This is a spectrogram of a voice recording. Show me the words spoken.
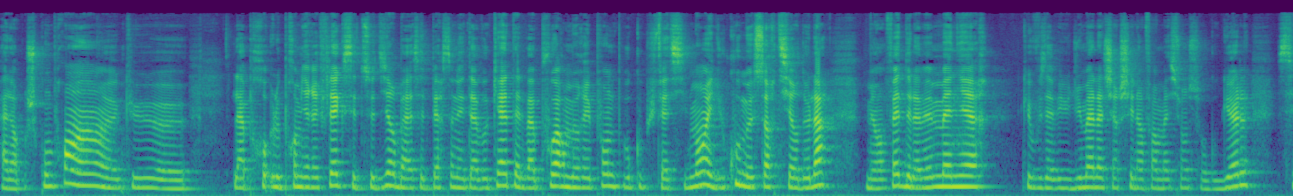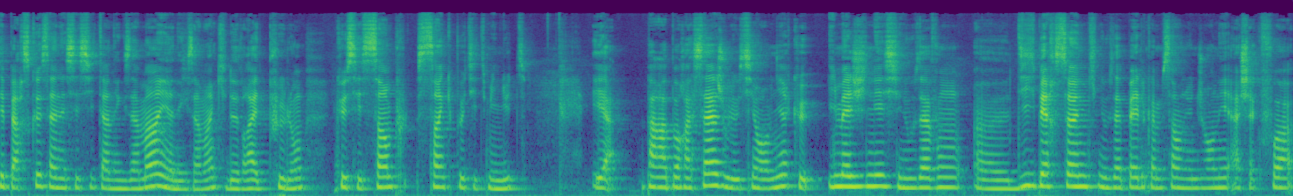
Alors je comprends hein, que... Euh, le premier réflexe, c'est de se dire, bah, cette personne est avocate, elle va pouvoir me répondre beaucoup plus facilement et du coup me sortir de là. Mais en fait, de la même manière que vous avez eu du mal à chercher l'information sur Google, c'est parce que ça nécessite un examen et un examen qui devra être plus long que ces simples 5 petites minutes. Et par rapport à ça, je voulais aussi en venir que imaginez si nous avons 10 euh, personnes qui nous appellent comme ça en une journée à chaque fois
